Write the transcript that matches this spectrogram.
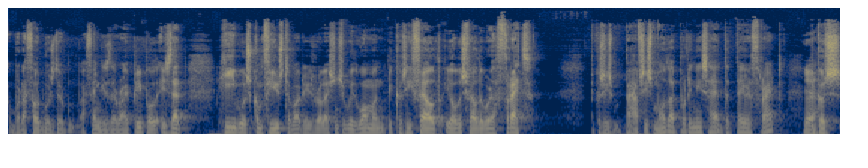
what I thought was the I think is the right people, is that he was confused about his relationship with women because he felt he always felt they were a threat, because his, perhaps his mother put in his head that they're a threat. Yeah. Because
